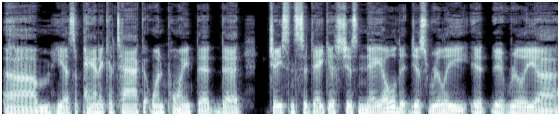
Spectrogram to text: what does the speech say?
um, he has a panic attack at one point that that Jason Sudeikis just nailed. It just really it it really uh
